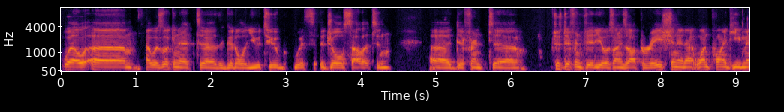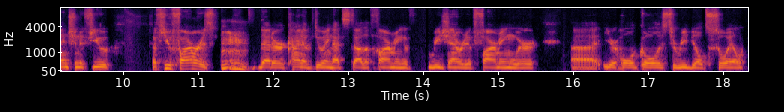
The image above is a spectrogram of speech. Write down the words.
Well, um, I was looking at uh, the good old YouTube with Joel Salatin, uh, different uh, just different videos on his operation, and at one point he mentioned a few a few farmers that are kind of doing that style of farming of regenerative farming where uh, your whole goal is to rebuild soil.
